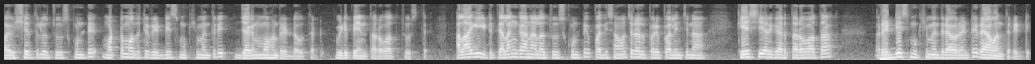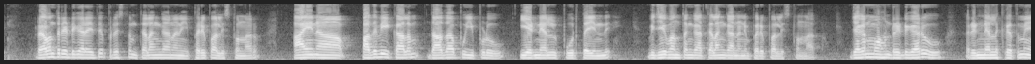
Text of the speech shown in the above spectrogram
భవిష్యత్తులో చూసుకుంటే మొట్టమొదటి రెడ్డిస్ ముఖ్యమంత్రి జగన్మోహన్ రెడ్డి అవుతాడు విడిపోయిన తర్వాత చూస్తే. అలాగే ఇటు తెలంగాణలో చూసుకుంటే పది సంవత్సరాలు పరిపాలించిన కేసీఆర్ గారి తర్వాత రెడ్డిస్ ముఖ్యమంత్రి ఎవరంటే రేవంత్ రెడ్డి. రేవంత్ రెడ్డి గారు అయితే ప్రస్తుతం తెలంగాణని పరిపాలిస్తున్నారు. ఆయన పదవీ కాలం దాదాపు ఇప్పుడు ఏడు నెలలు పూర్తయింది. విజయవంతంగా తెలంగాణని పరిపాలిస్తున్నారు. జగన్మోహన్ రెడ్డి గారు రెండు నెలల క్రితమే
